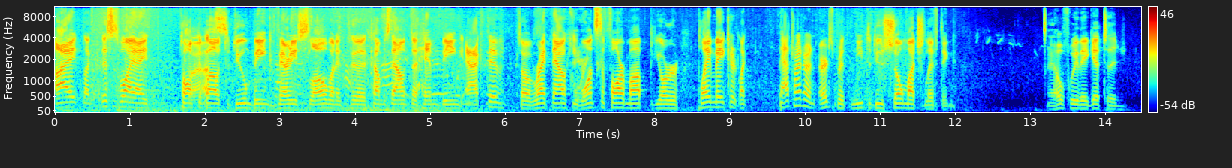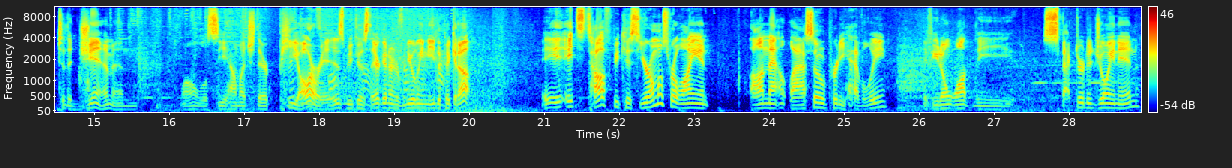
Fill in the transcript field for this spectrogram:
I like this is why I talked about Doom being very slow when it uh, comes down to him being active. So right now he wants to farm up your playmaker. Like Batrider and Earthspirit need to do so much lifting. And hopefully they get to the, to the gym, and, well, we'll see how much their PR is, because they're going to really need to pick it up. I it's tough, because you're almost reliant on that lasso pretty heavily if you don't want the Spectre to join in.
